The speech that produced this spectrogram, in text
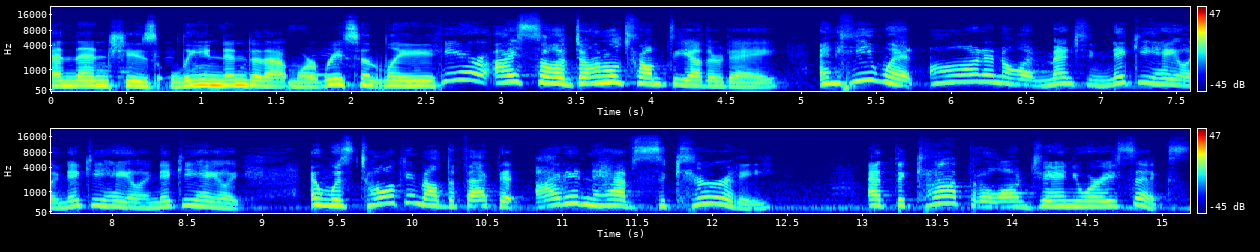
And then she's leaned into that more recently. Here, I saw Donald Trump the other day, and he went on and on mentioning Nikki Haley, Nikki Haley, Nikki Haley, and was talking about the fact that I didn't have security at the Capitol on January 6th.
